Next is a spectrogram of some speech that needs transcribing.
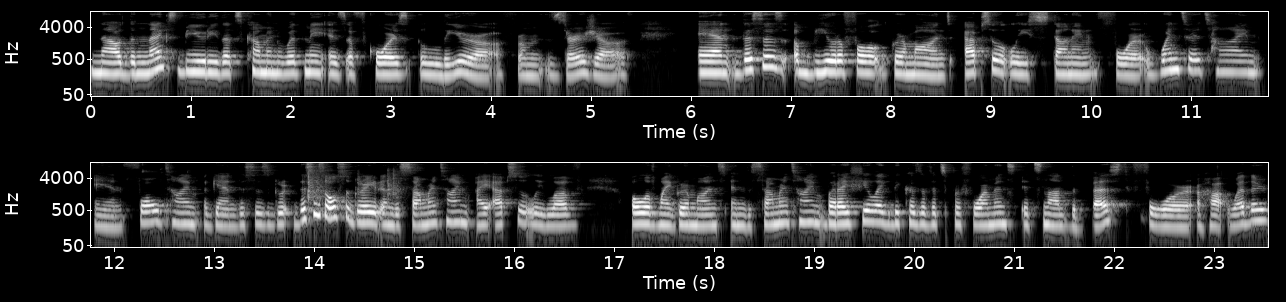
Now, the next beauty that's coming with me is, of course, Lira from Xerjoff. And this is a beautiful gourmand, absolutely stunning for winter time and fall time. Again, this is this is also great in the summertime. I absolutely love all of my gourmands in the summertime, but I feel like because of its performance, it's not the best for a hot weather.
